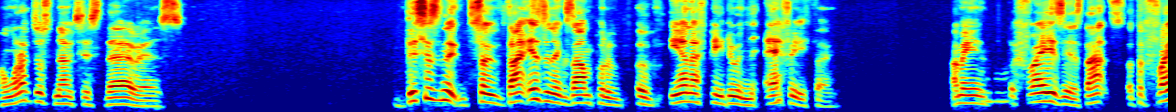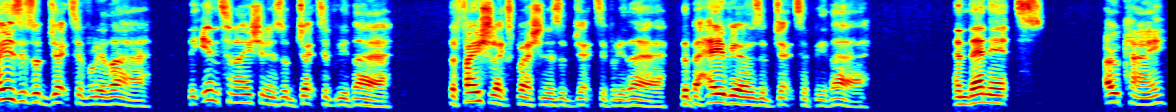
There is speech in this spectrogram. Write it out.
and what I've just noticed there is this isn't so that is an example of, of ENFP doing the FE thing. I mean, Mhm. the phrase is that's the phrase is objectively there, the intonation is objectively there, the facial expression is objectively there, the behavior is objectively there, and then it's okay.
